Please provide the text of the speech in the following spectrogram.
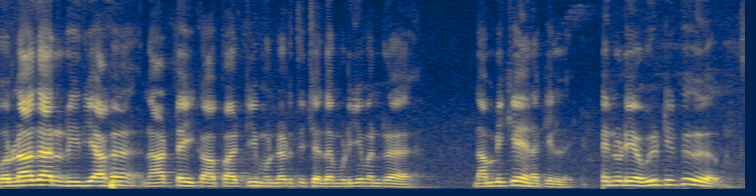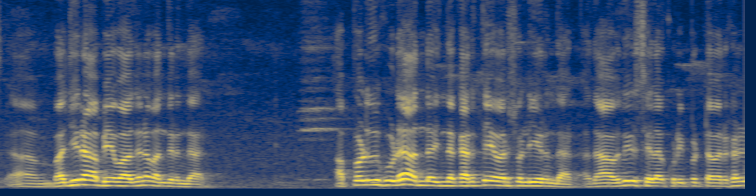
பொருளாதார ரீதியாக நாட்டை காப்பாற்றி முன்னெடுத்து செல்ல முடியும் என்ற நம்பிக்கை எனக்கு இல்லை என்னுடைய வீட்டுக்கு அஹ், வஜிரா அபேவாதன வந்திருந்தார். அப்பொழுது கூட அந்த இந்த கருத்தை அவர் சொல்லியிருந்தார். அதாவது சில குறிப்பிட்டவர்கள்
